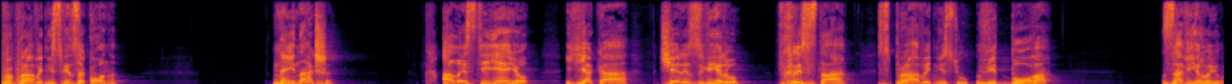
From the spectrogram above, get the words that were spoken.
Про праведність від закона. Не інакше. Але з тією, яка через віру в Христа з праведністю від Бога за вірою,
